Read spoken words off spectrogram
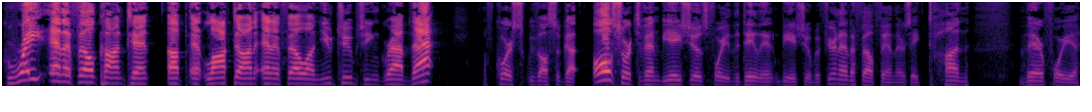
great NFL content up at Locked On NFL on YouTube, so you can grab that. Of course, we've also got all sorts of NBA shows for you, the daily NBA show. But if you're an NFL fan, there's a ton there for you.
